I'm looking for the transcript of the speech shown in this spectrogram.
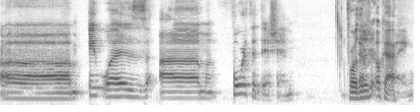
Um, it was um fourth edition. Fourth edition. Okay. Playing.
